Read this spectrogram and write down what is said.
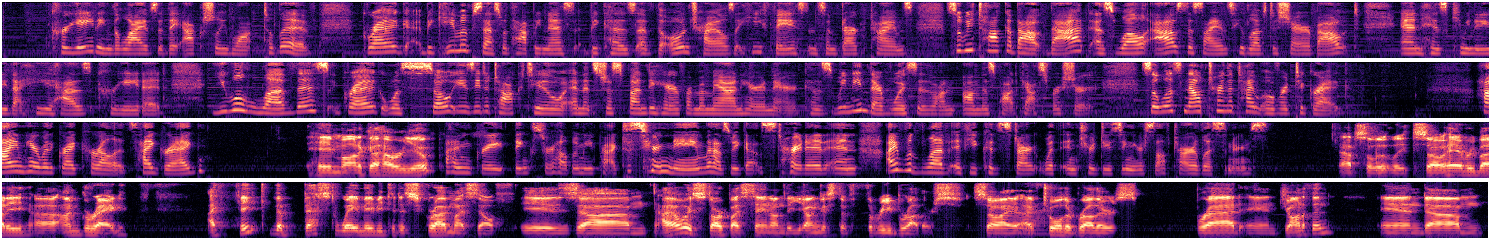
creating the lives that they actually want to live. Greg became obsessed with happiness because of the own trials that he faced in some dark times. So we talk about that as well as the science he loves to share about and his community that he has created. You will love this. Greg was so easy to talk to, and it's just fun to hear from a man here and there because we need their voices on, on this podcast for sure. So let's now turn the time over to Greg. Hi, I'm here with Greg Karelitz. Hi, Greg. Hey, Monica, how are you? I'm great. Thanks for helping me practice your name as we got started. And I would love if you could start with introducing yourself to our listeners. Absolutely. So, hey, everybody, uh, I'm Greg. I think the best way, maybe, to describe myself is um, I always start by saying I'm the youngest of three brothers. So, I, yeah. I have two older brothers, Brad and Jonathan. And um,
